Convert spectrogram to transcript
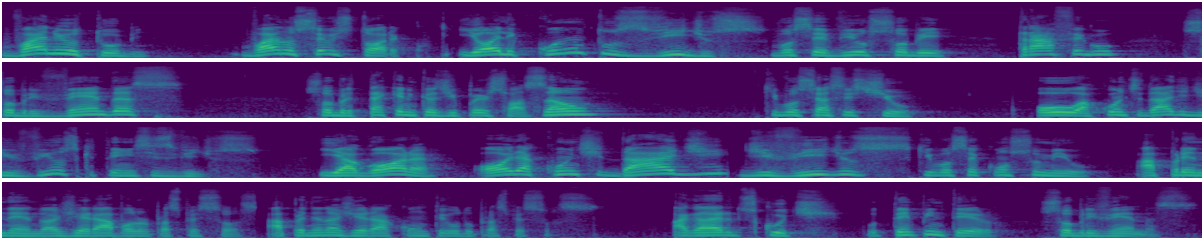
Vai no YouTube, vai no seu histórico e olhe quantos vídeos você viu sobre tráfego, sobre vendas, sobre técnicas de persuasão que você assistiu, ou a quantidade de views que tem esses vídeos. E agora, olhe a quantidade de vídeos que você consumiu, aprendendo a gerar valor para as pessoas, aprendendo a gerar conteúdo para as pessoas. A galera discute o tempo inteiro sobre vendas,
